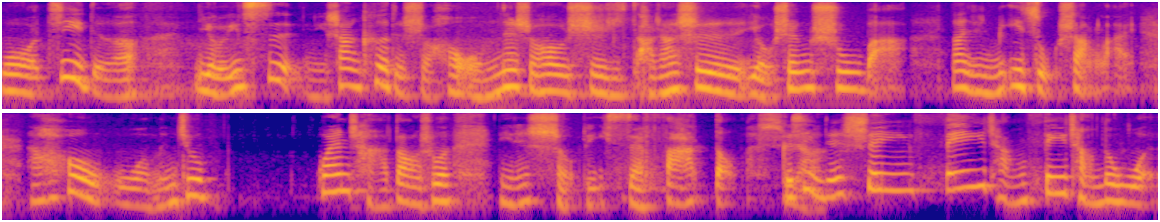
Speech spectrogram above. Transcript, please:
我记得有一次你上课的时候，我们那时候是好像是有声书吧，那你们一组上来，然后我们就观察到说你的手一直在发抖，可是你的声音非常非常的稳，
